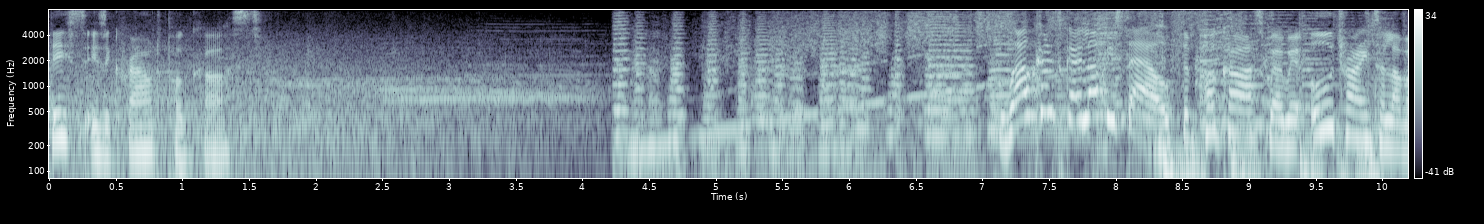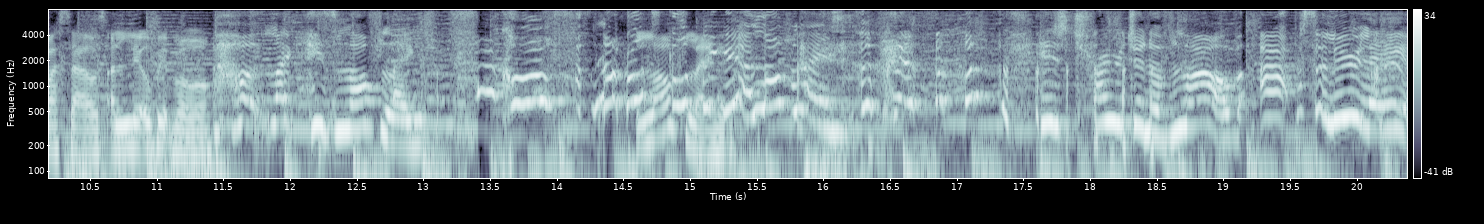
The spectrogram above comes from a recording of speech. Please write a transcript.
This is a crowd podcast. Welcome to Go Love Yourself. The podcast where we're all trying to love ourselves a little bit more. Oh, like his love length. Fuck off! No Love length. a love length. his Trojan of love. Absolutely.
